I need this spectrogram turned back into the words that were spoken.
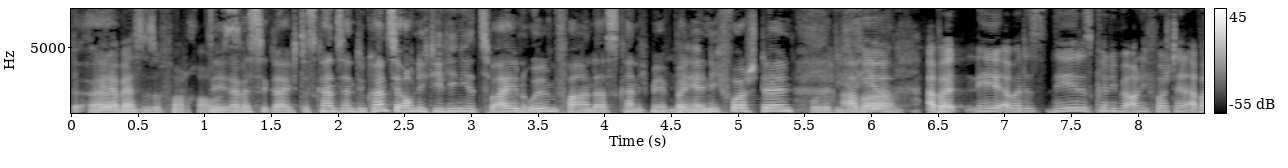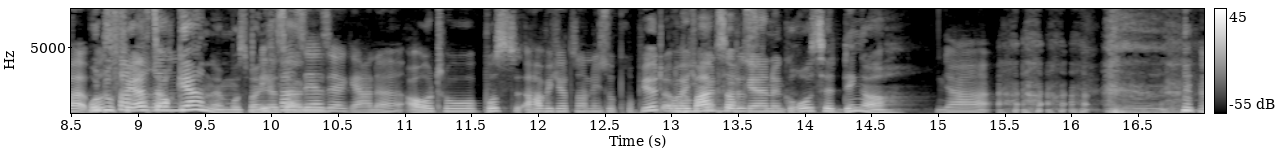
d- Nee, da ähm, wärst du sofort raus. Nee, da weißt du gleich. Das kannst du, du kannst ja auch nicht die Linie 2 in Ulm fahren, das kann ich mir bei Nee. dir nicht vorstellen. Oder die aber, vier. Aber nee, aber das, nee, das könnte ich mir auch nicht vorstellen. Aber Und du fährst auch gerne, muss man ich ja fahre sagen. sehr, sehr gerne. Auto, Bus habe ich jetzt noch nicht so probiert, aber Und du ich magst auch gerne große Dinger. Ja,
